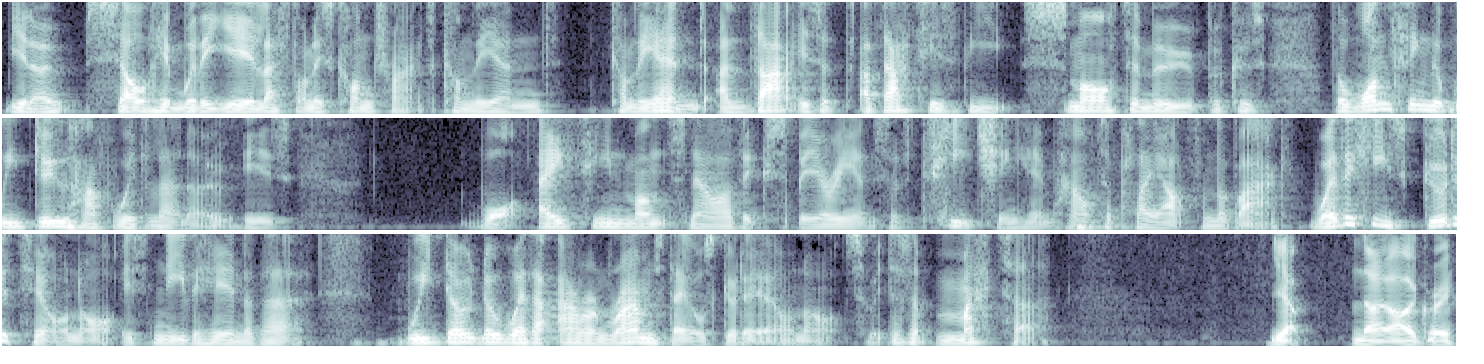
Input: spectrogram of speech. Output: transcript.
you know, sell him with a year left on his contract come the end. Come the end, and that is a, that is the smarter move because the one thing that we do have with Leno is what 18 months now of experience of teaching him how to play out from the back. Whether he's good at it or not is neither here nor there. We don't know whether Aaron Ramsdale's good at it or not, so it doesn't matter. Yeah, no, I agree.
